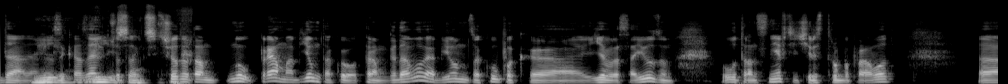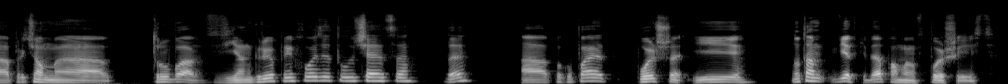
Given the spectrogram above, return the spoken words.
Да, да, ввели, заказали что-то, что-то там, ну, прям объем такой вот, прям годовой объем закупок э, Евросоюзом у Транснефти через трубопровод. Э, причем э, труба в Венгрию приходит, получается, да? А покупает Польша и... Ну, там ветки, да, по-моему, в Польше есть.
